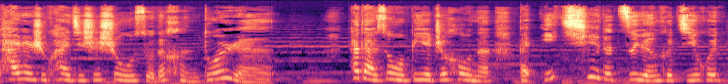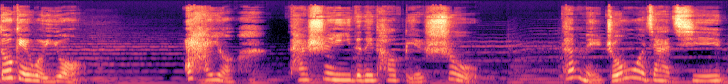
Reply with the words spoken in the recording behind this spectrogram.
他认识会计师事务所的很多人，他打算我毕业之后呢，把一切的资源和机会都给我用。哎，还有，他顺义的那套别墅，他每周末假期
